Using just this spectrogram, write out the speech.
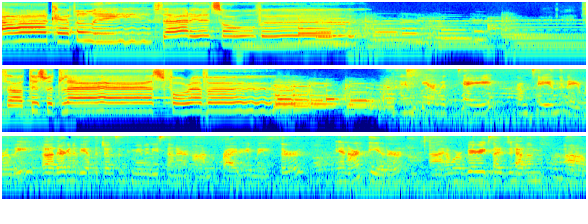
I can't believe that it's over. Thought this would last forever. I'm here with TAE from TAE in the Neighborly. Uh, they're going to be at the Jensen Community Center on Friday, May 3rd in our theater. Uh, and we're very excited to have them uh,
